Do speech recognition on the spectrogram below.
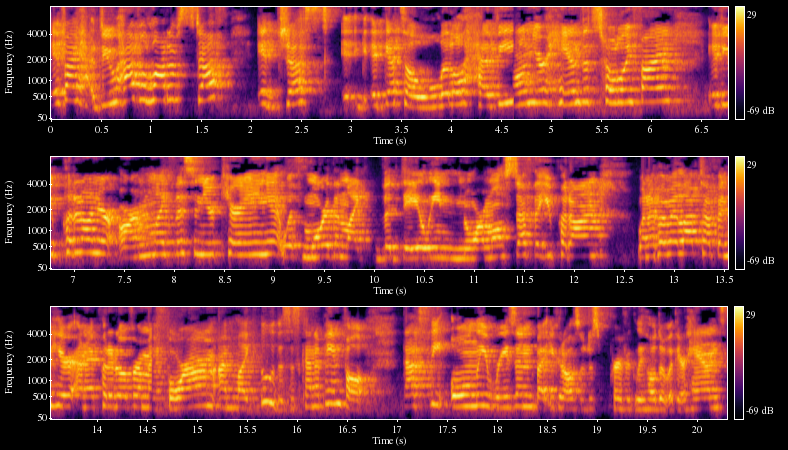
If I do have a lot of stuff, it just, it, it, gets a little heavy. On your hands, it's totally fine. If you put it on your arm like this and you're carrying it with more than like the daily normal stuff that you put on, when I put my laptop in here and I put it over my forearm, I'm like, ooh, this is kind of painful. That's the only reason, but you could also just perfectly hold it with your hands.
